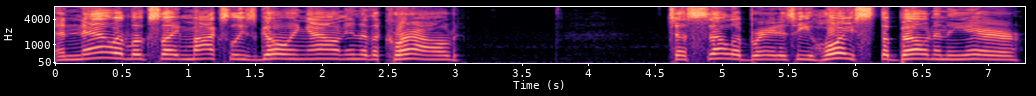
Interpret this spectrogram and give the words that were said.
And now it looks like Moxley's going out into the crowd to celebrate as he hoists the belt in the air.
